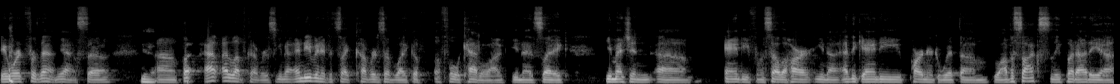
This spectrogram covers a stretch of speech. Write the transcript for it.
it worked for them yeah so Yeah. uh, but I, I love covers you know and even if it's like covers of like a, a full catalog you know it's like you mentioned um andy from Sell the heart you know i think andy partnered with um lava socks and they put out a uh,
